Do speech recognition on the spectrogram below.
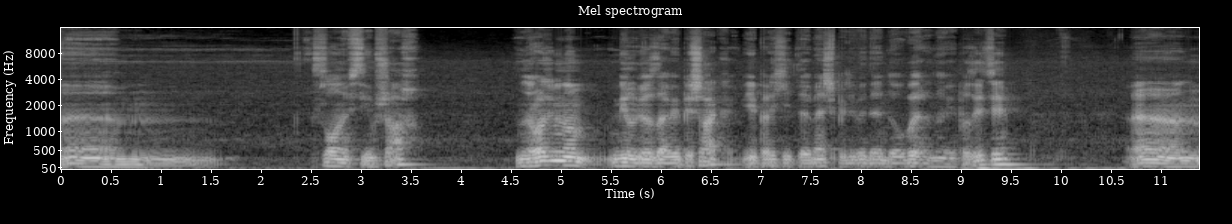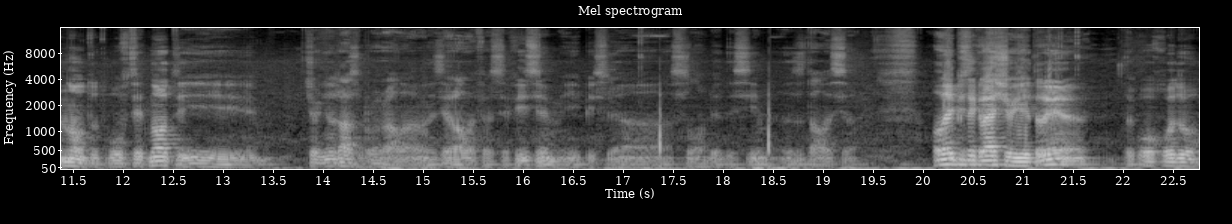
ем, слон F7 шах. З розміном білий роздав пішак і перехід мешпіль веде до виграної позиції. Е, ну, тут був цитнот і одразу програла. Ферзь F8 і після слон d7 здалося. Але після кращого Е3 такого ходу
